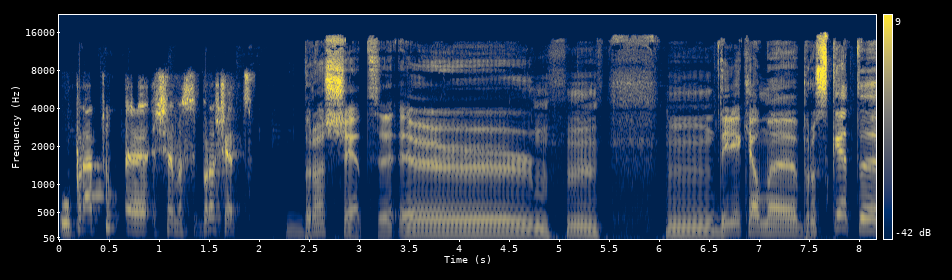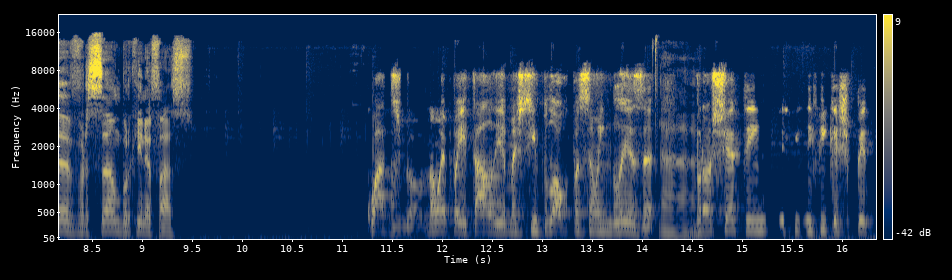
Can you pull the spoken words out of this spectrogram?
O prato ah, chama-se brochete. Brochete. Eh, hum, hum, diria que é uma brusqueta versão Burkina Faso. Quase, João. Não é para a Itália, mas sim pela ocupação inglesa. Ah. Brochete em inglês significa espeto.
